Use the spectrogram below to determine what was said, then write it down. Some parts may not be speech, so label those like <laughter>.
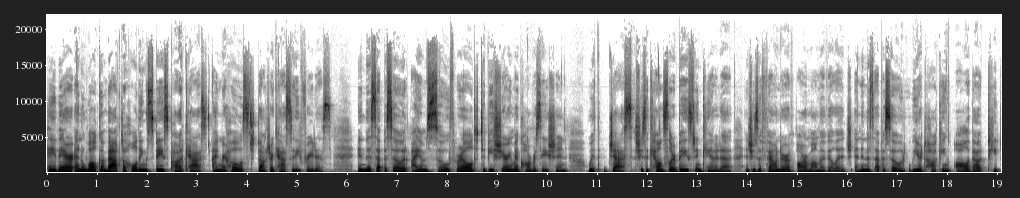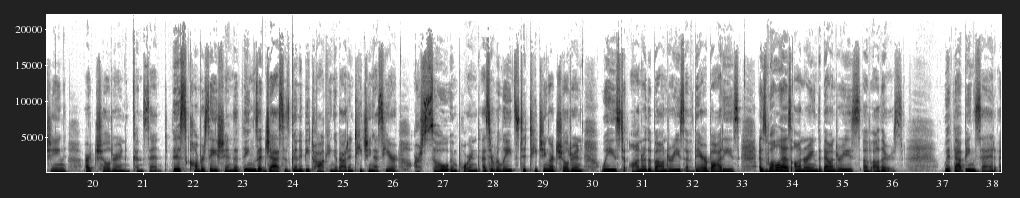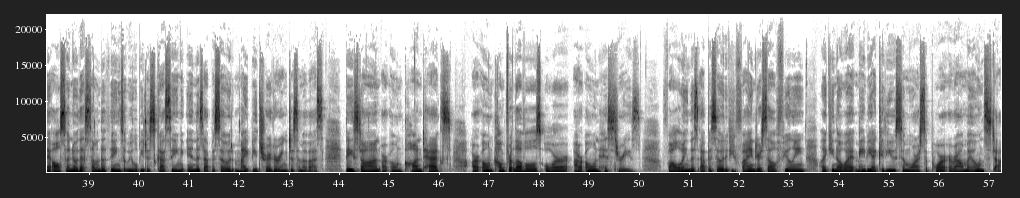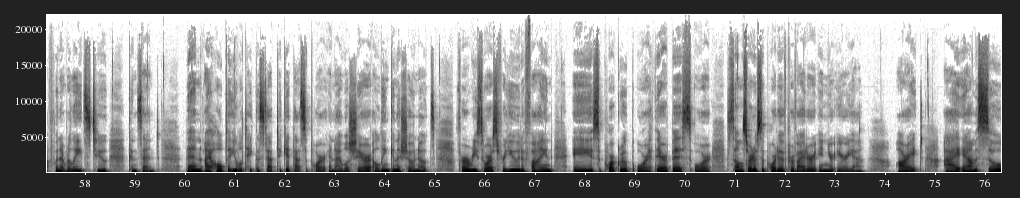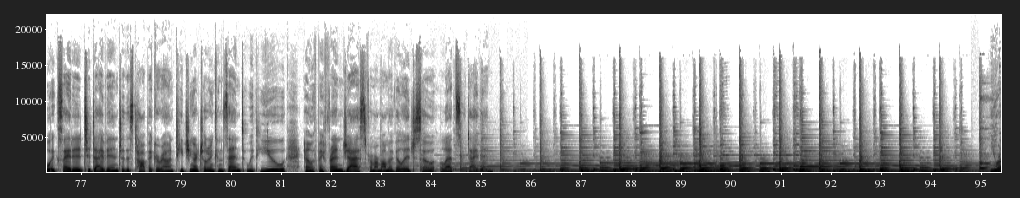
Hey there, and welcome back to Holding Space Podcast. I'm your host, Dr. Cassidy Freitas. In this episode, I am so thrilled to be sharing my conversation with Jess. She's a counselor based in Canada and she's a founder of Our Mama Village. And in this episode, we are talking all about teaching our children consent. This conversation, the things that Jess is going to be talking about and teaching us here, are so important as it relates to teaching our children ways to honor the boundaries of their bodies as well as honoring the boundaries of others. With that being said, I also know that some of the things that we will be discussing in this episode might be triggering to some of us based on our own context, our own comfort levels, or our own histories. Following this episode, if you find yourself feeling like, you know what, maybe I could use some more support around my own stuff when it relates to consent, then I hope that you will take the step to get that support. And I will share a link in the show notes for a resource for you to find a support group or a therapist or some sort of supportive provider in your area. All right, I am so excited to dive into this topic around teaching our children consent with you and with my friend Jess from our Mama Village. So let's dive in.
